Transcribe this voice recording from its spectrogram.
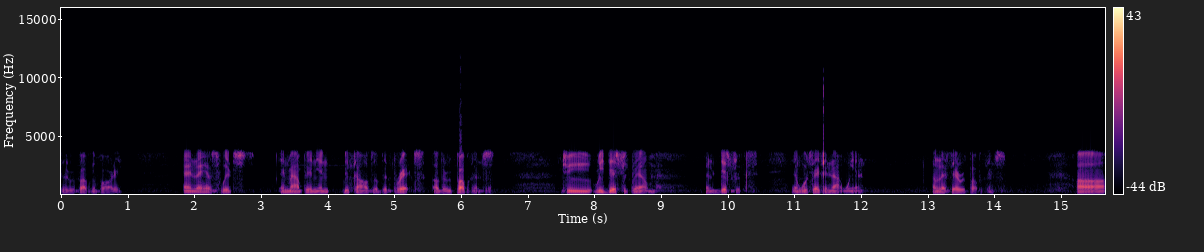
to the Republican Party, and they have switched in my opinion, because of the threats of the Republicans to redistrict them in districts in which they cannot win unless they're Republicans. Uh,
